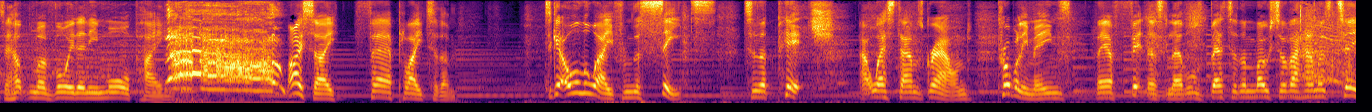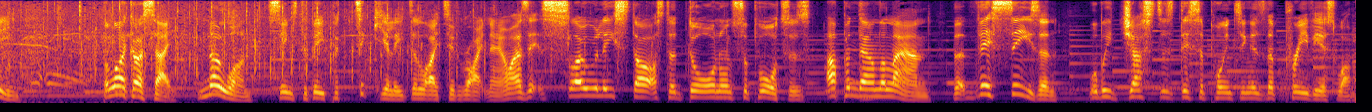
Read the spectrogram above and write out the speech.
to help them avoid any more pain. I say, fair play to them. To get all the way from the seats to the pitch at West Ham's ground probably means they have fitness levels better than most of the Hammers team. But like I say, no one seems to be particularly delighted right now as it slowly starts to dawn on supporters up and down the land that this season will be just as disappointing as the previous one.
